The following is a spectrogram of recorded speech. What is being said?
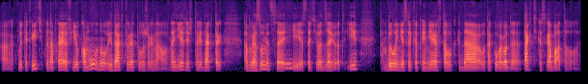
а, какую-то критику, направив ее кому? Ну, редактору этого журнала, в надежде, что редактор образумится и статью отзовет. И там было несколько примеров того, когда вот такого рода тактика срабатывала.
